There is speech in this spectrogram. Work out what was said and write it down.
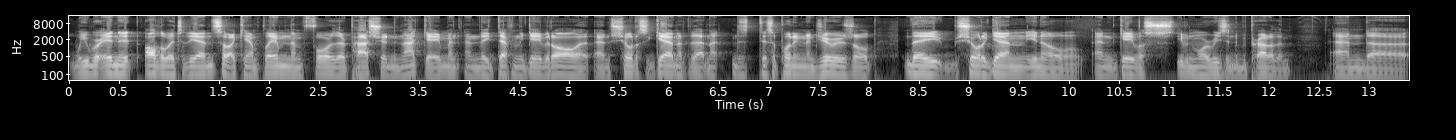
we were in it all the way to the end, so I can't blame them for their passion in that game. And, and they definitely gave it all and showed us again after that disappointing Nigeria result. They showed again, you know, and gave us even more reason to be proud of them. And uh,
